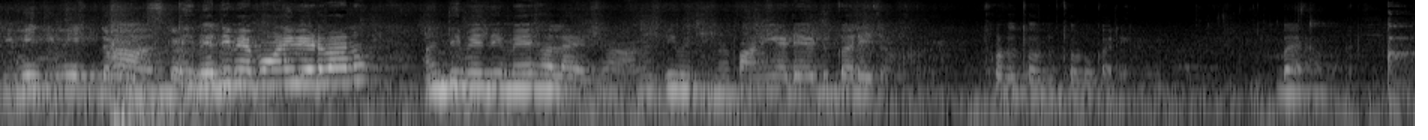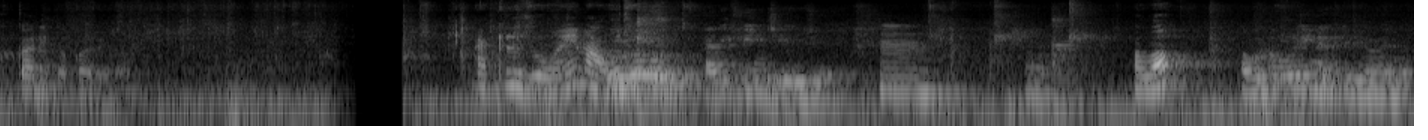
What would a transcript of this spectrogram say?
ધીમે ધીમે એકદમ ધીમે ધીમે પાણી વેડવાનું અને ધીમે ધીમે હલાવી જવાનું. ધીમે ધીમે પાણી એડ એડ કરી જવાનું. થોડું થોડું થોડું કરી. બરાબર. કરી દો કરી દો. આટલું જોવો એમ આવું જો હમ, આ રિબીન જેવું જો હમ. હવે હવે ડુંગળી નથી દેવાની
